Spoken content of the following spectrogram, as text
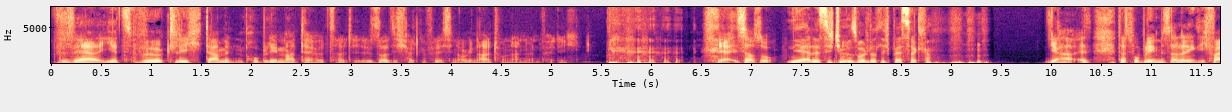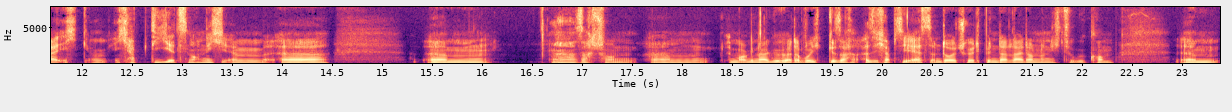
wer jetzt wirklich damit ein Problem hat, der hört halt, soll sich halt gefälligst den Originalton anhören, fertig. Ja, ist auch so. Ja, das ist die Stimme ist wohl deutlich besser, klar. Ja, äh, das Problem ist allerdings, ich war, ich, ich habe die jetzt noch nicht im, äh, ähm, äh, sag schon, ähm, im Original gehört, obwohl ich gesagt, also ich habe sie erst in Deutsch gehört, ich bin da leider noch nicht zugekommen. Ähm,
